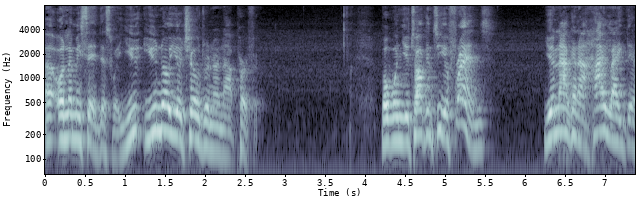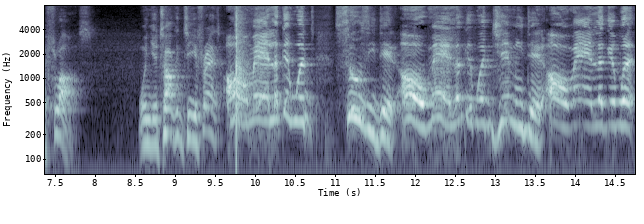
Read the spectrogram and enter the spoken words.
uh, or let me say it this way, you you know your children are not perfect. But when you're talking to your friends, you're not going to highlight their flaws when you're talking to your friends. Oh man, look at what Susie did. Oh man, look at what Jimmy did. Oh man, look at what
